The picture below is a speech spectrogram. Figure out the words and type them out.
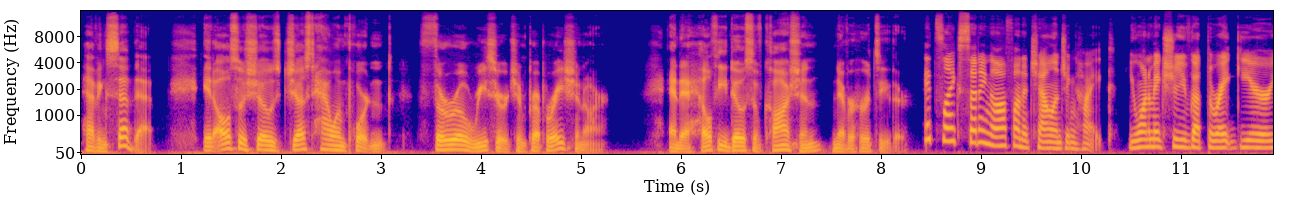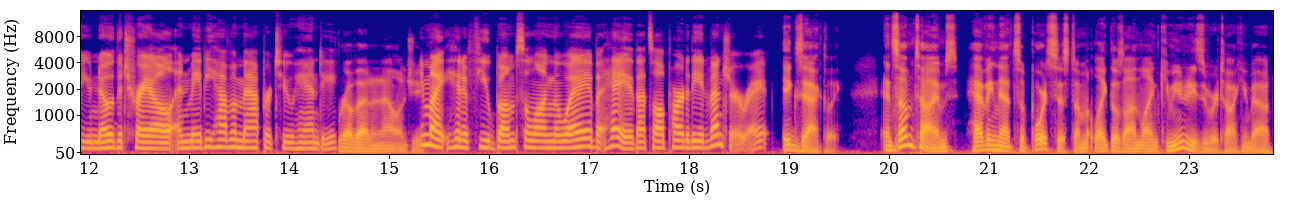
having said that, it also shows just how important thorough research and preparation are. And a healthy dose of caution never hurts either. It's like setting off on a challenging hike. You want to make sure you've got the right gear, you know the trail, and maybe have a map or two handy. Love that analogy. You might hit a few bumps along the way, but hey, that's all part of the adventure, right? Exactly. And sometimes having that support system, like those online communities we were talking about,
